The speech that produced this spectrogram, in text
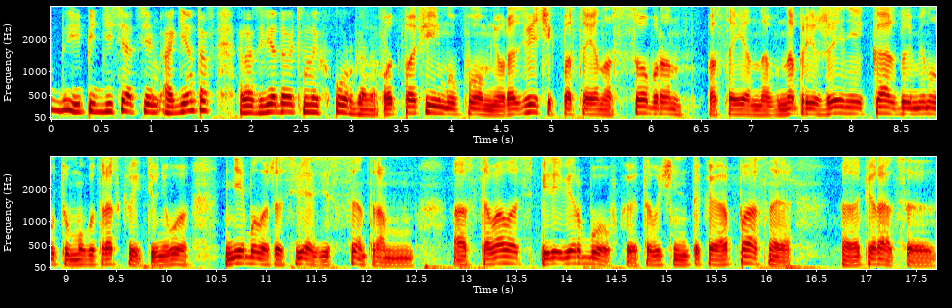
и 57 агентов разведывательных органов. Вот по фильму помню, разведчик постоянно собран, постоянно в напряжении, каждую минуту могут раскрыть. У него не было же связи с центром, оставалась перевербовка. Это очень такая опасная операция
